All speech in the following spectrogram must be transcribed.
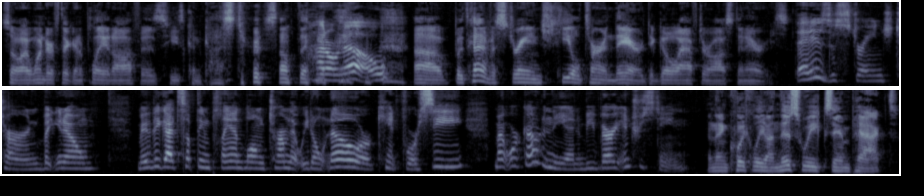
So I wonder if they're going to play it off as he's concussed or something. I don't know. Uh, but it's kind of a strange heel turn there to go after Austin Aries. that is a strange turn, but you know, maybe they got something planned long term that we don't know or can't foresee. Might work out in the end and be very interesting. And then quickly on this week's Impact,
